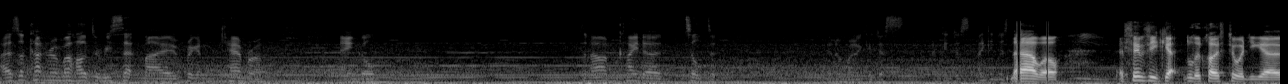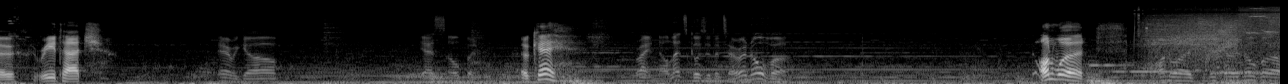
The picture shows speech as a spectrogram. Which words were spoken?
I also can't remember how to reset my friggin' camera angle. So now I'm kinda tilted. You know, I can just, I can just, I can just. Ah, well. As soon as you get a little close to it, you go reattach. There we go. Yes, open. Okay. Right now, let's go to the Terra Nova. Onwards. Onwards to the Terra Nova.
